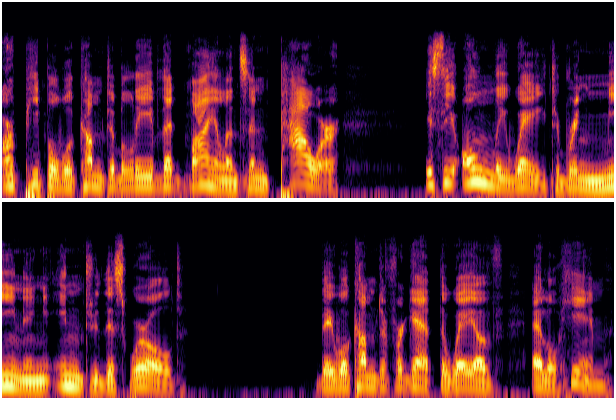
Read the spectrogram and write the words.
our people will come to believe that violence and power is the only way to bring meaning into this world. They will come to forget the way of Elohim,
